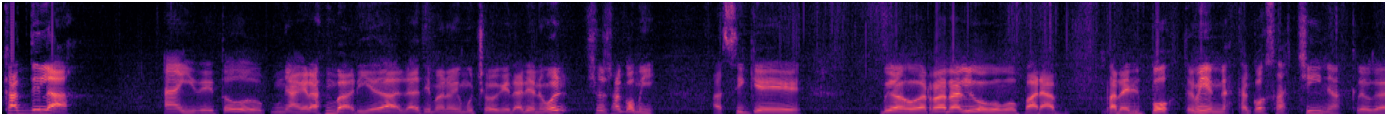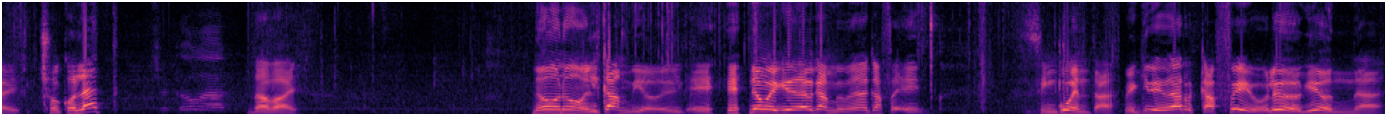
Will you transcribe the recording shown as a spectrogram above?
Как дела? Hay de todo, una gran variedad. Lástima, no hay mucho vegetariano. Igual yo ya comí, así que voy a agarrar algo como para, para el postre. Miren, hasta cosas chinas creo que hay. ¿Chocolate? Davai. No, no, el cambio. Eh, no me quiere dar cambio, me da café. 50. Eh, me quiere dar café, boludo, ¿qué onda?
